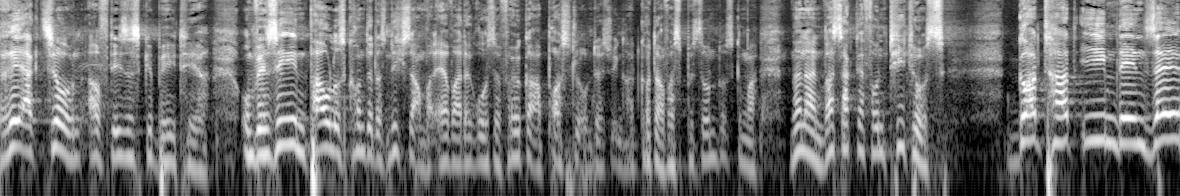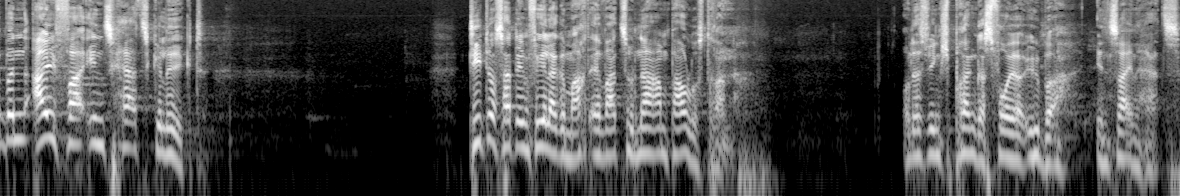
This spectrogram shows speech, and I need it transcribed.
Reaktion auf dieses Gebet hier. Und wir sehen, Paulus konnte das nicht sagen, weil er war der große Völkerapostel und deswegen hat Gott auch was Besonderes gemacht. Nein, nein, was sagt er von Titus? Gott hat ihm denselben Eifer ins Herz gelegt. Titus hat den Fehler gemacht, er war zu nah am Paulus dran. Und deswegen sprang das Feuer über in sein Herz.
